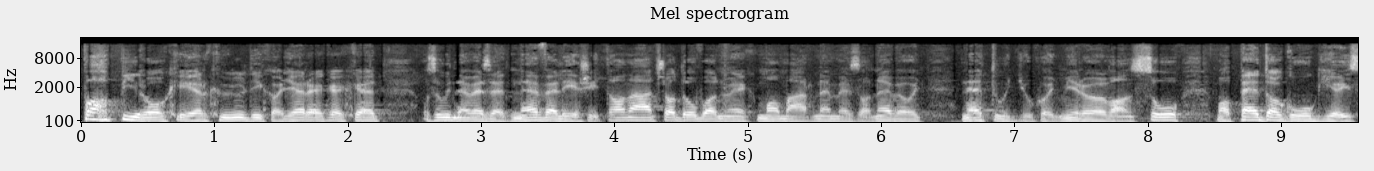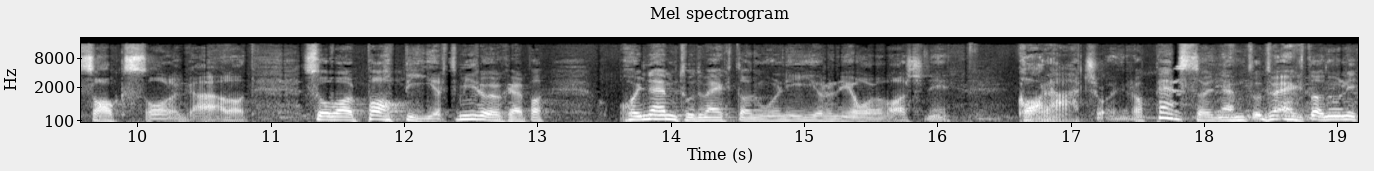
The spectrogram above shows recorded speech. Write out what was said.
papírokért küldik a gyerekeket az úgynevezett nevelési tanácsadóban, mert ma már nem ez a neve, hogy ne tudjuk, hogy miről van szó, ma pedagógiai szakszolgálat. Szóval papírt, miről kell papírt? hogy nem tud megtanulni írni, olvasni karácsonyra. Persze, hogy nem tud megtanulni,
